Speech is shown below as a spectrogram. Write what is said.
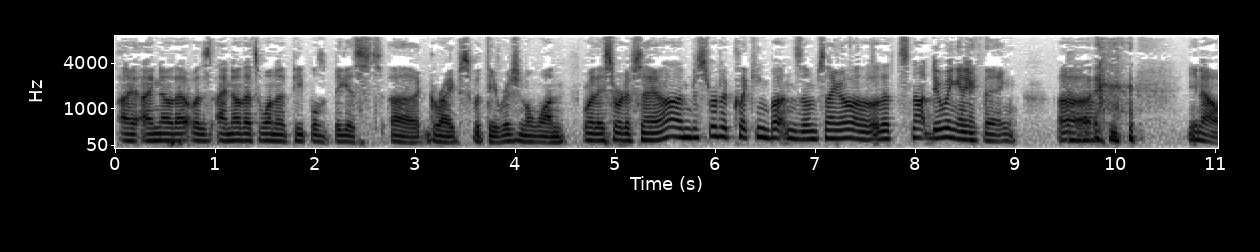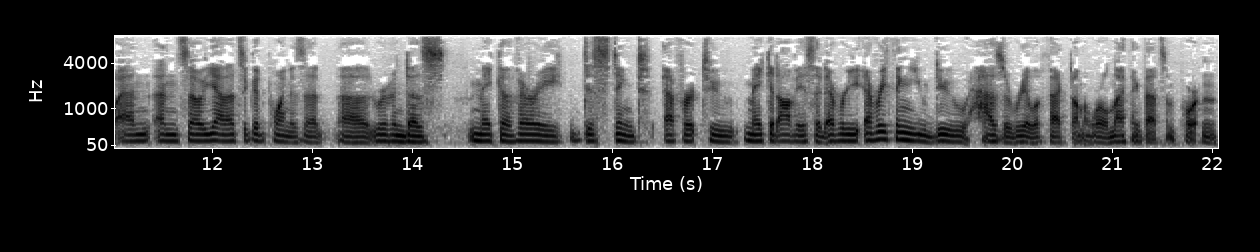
I, I know that was I know that's one of people's biggest uh, gripes with the original one, where they sort of say, "Oh, I'm just sort of clicking buttons." I'm saying, "Oh, that's not doing anything," uh, you know. And and so yeah, that's a good point. Is that uh, Riven does make a very distinct effort to make it obvious that every everything you do has a real effect on the world, and I think that's important.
